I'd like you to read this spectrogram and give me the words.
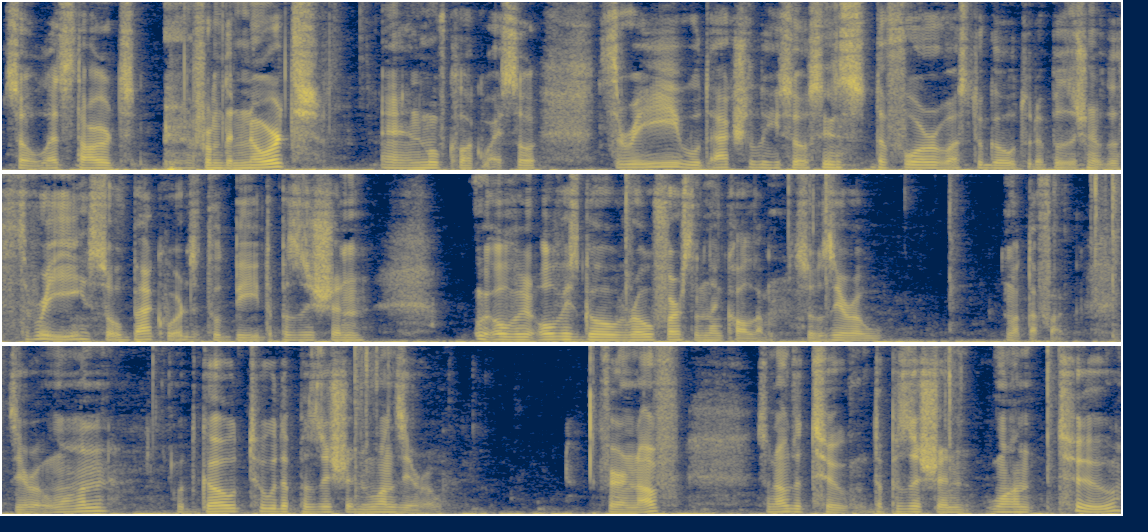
So let's start from the north and move clockwise. So 3 would actually, so since the 4 was to go to the position of the 3, so backwards it would be the position, we always go row first and then column. So 0, what the fuck, 0, 1 would go to the position 1, 0. Fair enough. So now the 2, the position 1, 2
